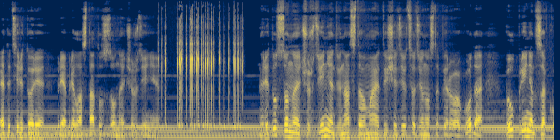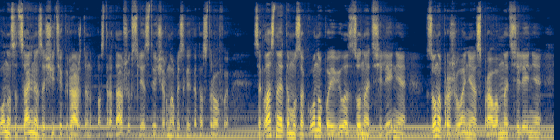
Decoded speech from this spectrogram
Эта территория приобрела статус зоны отчуждения. Наряду с зоной отчуждения 12 мая 1991 года был принят закон о социальной защите граждан, пострадавших вследствие Чернобыльской катастрофы. Согласно этому закону появилась зона отселения, зона проживания с правом на отселение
